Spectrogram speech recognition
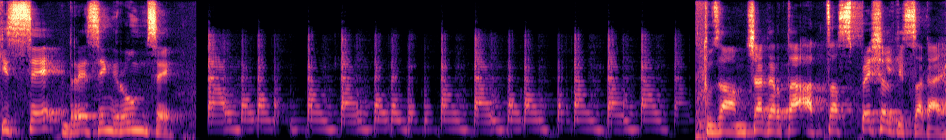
किस्से ड्रेसिंग रूमचे तुझा आमच्याकरता आजचा स्पेशल किस्सा काय?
